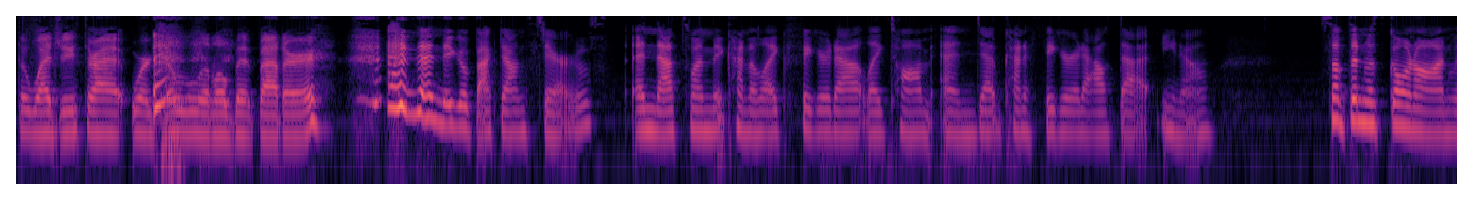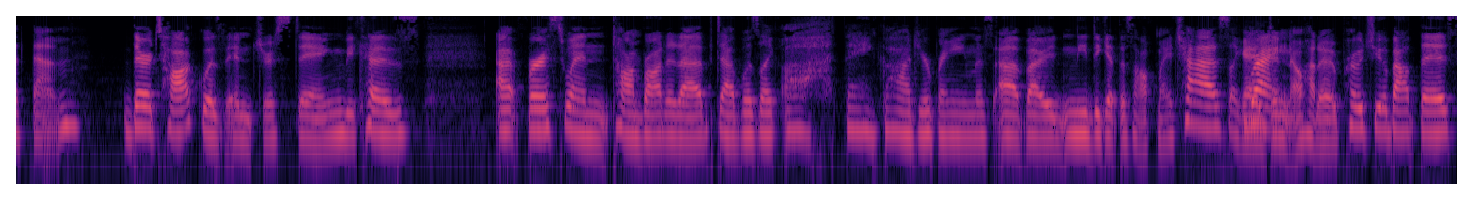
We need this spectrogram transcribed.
the wedgie threat worked a little bit better. And then they go back downstairs. And that's when they kind of like figured out, like Tom and Deb kind of figured out that, you know, something was going on with them. Their talk was interesting because at first when Tom brought it up, Deb was like, "Oh, thank God you're bringing this up. I need to get this off my chest. Like I Right. didn't know how to approach you about this."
